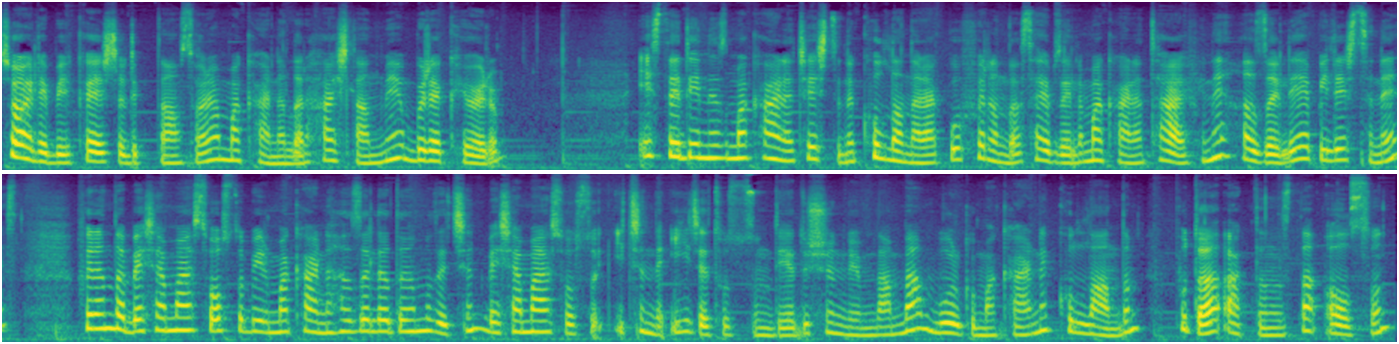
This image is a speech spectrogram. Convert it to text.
şöyle bir karıştırdıktan sonra makarnaları haşlanmaya bırakıyorum. İstediğiniz makarna çeşidini kullanarak bu fırında sebzeli makarna tarifini hazırlayabilirsiniz. Fırında beşamel soslu bir makarna hazırladığımız için beşamel sosu içinde iyice tutsun diye düşündüğümden ben burgu makarna kullandım. Bu da aklınızda olsun.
